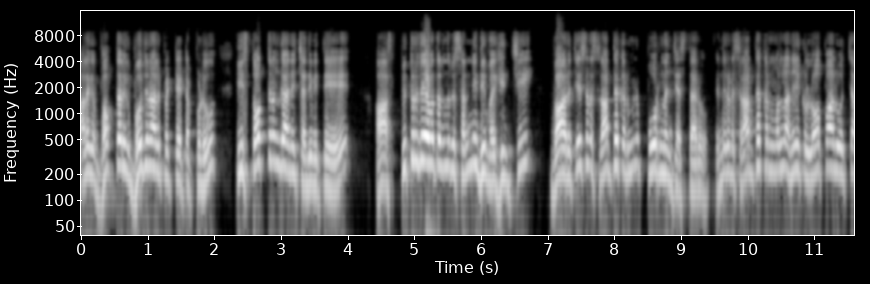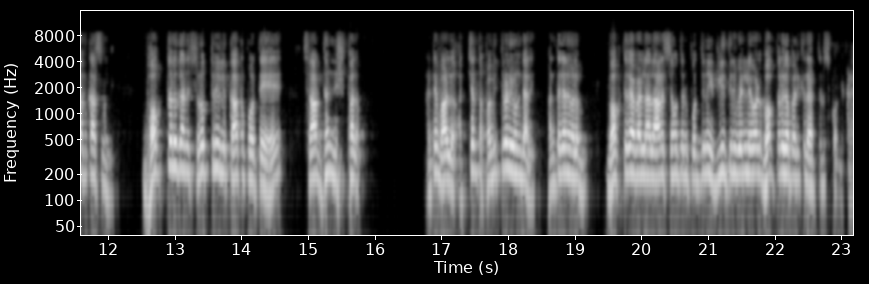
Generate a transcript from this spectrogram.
అలాగే భోక్తలకు భోజనాలు పెట్టేటప్పుడు ఈ స్తోత్రం కానీ చదివితే ఆ పితృదేవతలందరూ సన్నిధి వహించి వారు చేసిన శ్రాద్ధకర్మని పూర్ణం చేస్తారు. ఎందుకంటే శ్రాద్ధ కర్మల్లో అనేక లోపాలు వచ్చే అవకాశం ఉంది. భోక్తలు కానీ శ్రోత్రియులు కాకపోతే శ్రాద్ధం నిష్ఫలం. అంటే వాళ్ళు అత్యంత పవిత్రులు ఉండాలి. అంతగాని వాళ్ళ భోక్తగా వెళ్ళాలి ఆలస్యం అవుతున్న పొద్దున ఇడ్లీ తిని వెళ్ళేవాళ్ళు భోక్తలుగా పనికిరారు తెలుసుకోండి ఇక్కడ.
